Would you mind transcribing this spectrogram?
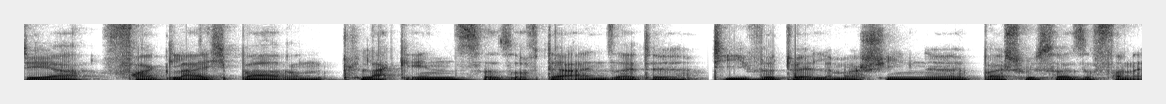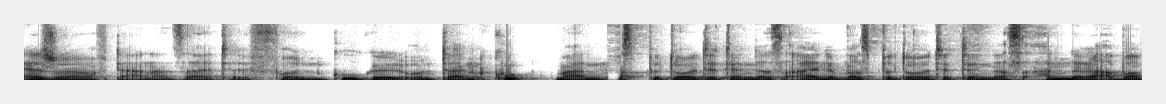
der vergleichbaren Plugins, also auf der einen Seite die virtuelle Maschine beispielsweise von Azure, auf der anderen Seite von Google. Und dann guckt man, was bedeutet denn das eine, was bedeutet denn das andere, aber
